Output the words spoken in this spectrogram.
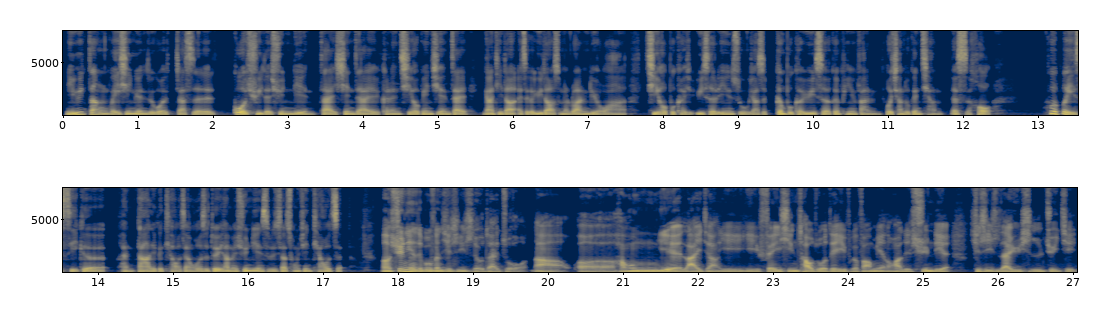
你遇到飞行员，如果假设过去的训练，在现在可能气候变迁，在你刚刚提到，哎，这个遇到什么乱流啊，气候不可预测的因素，假设更不可预测、更频繁或强度更强的时候，会不会是一个很大的一个挑战，或者是对于他们训练是不是要重新调整？呃，训练这部分其实一直有在做。那呃，航空业来讲，以以飞行操作这一个方面的话，这训练其实一直在与时俱进。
